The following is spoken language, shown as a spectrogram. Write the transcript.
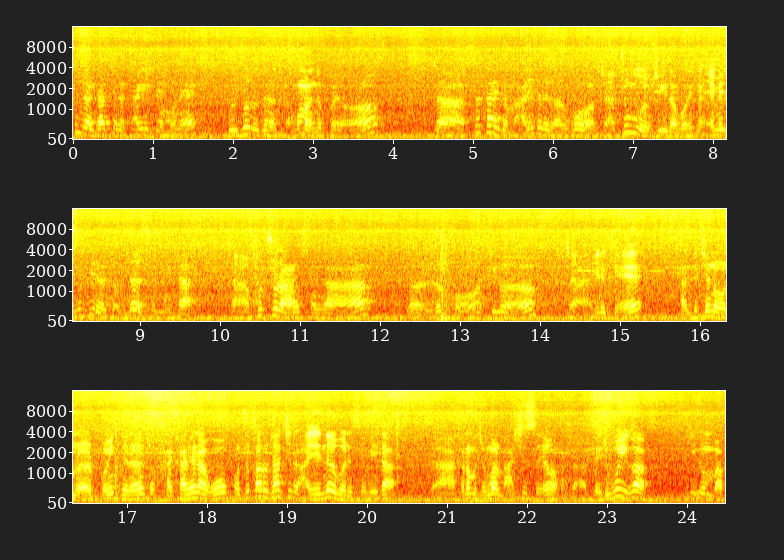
춘장 자체가 짜기 때문에 굴소스 저는 조금만 넣고요. 자, 설탕이 좀 많이 들어가고, 자, 중국 음식이다 보니까 MSG를 좀 넣었습니다. 자, 후추랑 생강을 넣고, 지금, 자, 이렇게 하는데 저는 오늘 포인트는 좀 칼칼해라고 고춧가루 자체를 아예 넣어버렸습니다. 자, 그러면 정말 맛있어요. 자, 돼지고기가 지금 막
